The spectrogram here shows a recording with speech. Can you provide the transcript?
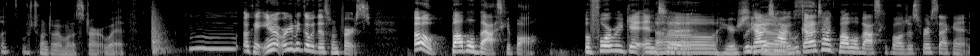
let's, which one do I want to start with? Ooh, okay, you know what? We're gonna go with this one first. Oh, bubble basketball. Before we get into, Oh, here she we gotta goes. talk. We gotta talk bubble basketball just for a second,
